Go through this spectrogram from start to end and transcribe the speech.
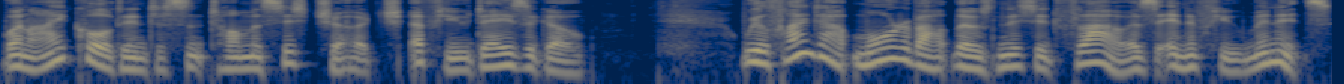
when I called into St Thomas's Church a few days ago. We'll find out more about those knitted flowers in a few minutes.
